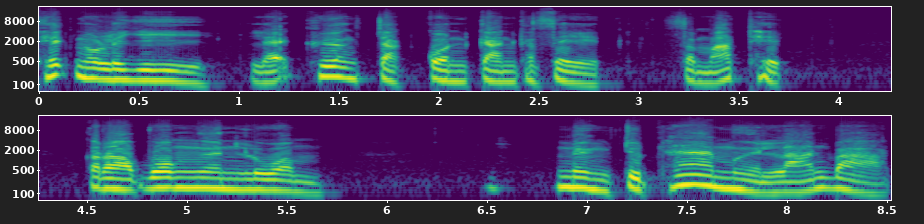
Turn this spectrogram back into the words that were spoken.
เทคโนโลยี และเครื่องจักรกลการเกษตรสมาร์ทเทคกรอบวงเงินรวม 1.5 หมื่นล้านบาท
